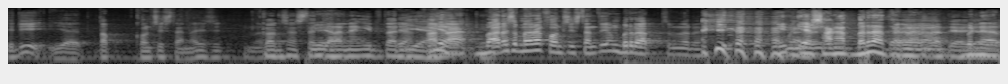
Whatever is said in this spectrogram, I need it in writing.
Jadi ya tetap konsisten aja sih. sebenarnya. Konsisten jalan yang itu tadi ya. Ya, karena, Iya, karena sebenarnya konsisten itu yang berat sebenarnya. Ini ya sangat berat ya, Berat, ya, benar.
